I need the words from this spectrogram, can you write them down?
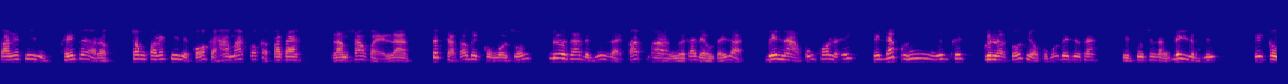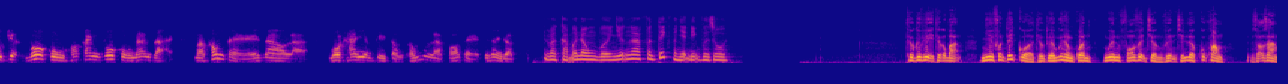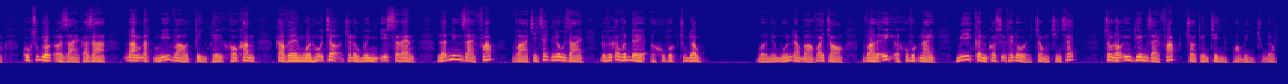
Palestine, thế giới Ả Rập. Trong Palestine thì có cả Hamas, có cả Fatah. Làm sao phải là tất cả các bên cùng ngồi xuống đưa ra được những giải pháp mà người ta đều thấy là bên nào cũng có lợi ích cái đáp ứng những cái quyền lợi tối thiểu của mỗi bên đưa ra thì tôi cho rằng đây là một cái, cái câu chuyện vô cùng khó khăn vô cùng nan giải mà không thể nào là một hai nhiệm kỳ tổng thống là có thể tiến hành được. Vâng, cảm ơn ông với những à, phân tích và nhận định vừa rồi. Thưa quý vị, thưa các bạn, như phân tích của Thiếu tướng Nguyễn Hồng Quân, nguyên Phó Viện trưởng Viện Chiến lược Quốc phòng, Rõ ràng, cuộc xung đột ở giải Gaza đang đặt Mỹ vào tình thế khó khăn cả về nguồn hỗ trợ cho đồng minh Israel lẫn những giải pháp và chính sách lâu dài đối với các vấn đề ở khu vực Trung Đông. Bởi nếu muốn đảm bảo vai trò và lợi ích ở khu vực này, Mỹ cần có sự thay đổi trong chính sách, trong đó ưu tiên giải pháp cho tiến trình hòa bình Trung Đông.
